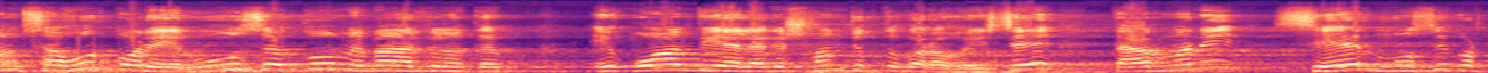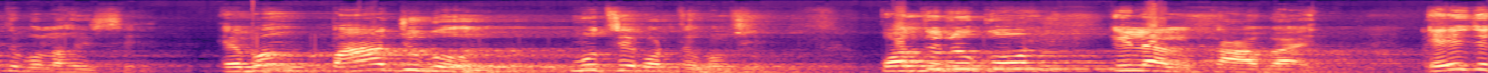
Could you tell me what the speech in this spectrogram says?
অমসাহুর পরে রুসাকুম এবং আরজুলাকুম এই অ দিয়ে লাগে সংযুক্ত করা হয়েছে তার মানে শের মোচে করতে বলা হয়েছে। এবং পা যুগল মুছে করতে বলছে। কতটুকুন ইলাল কাবায়? এই যে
